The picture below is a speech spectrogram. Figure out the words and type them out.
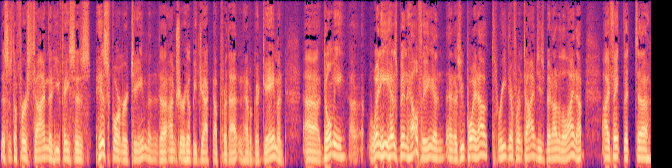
this is the first time that he faces his former team, and uh, I'm sure he'll be jacked up for that and have a good game. And uh, Domi, uh, when he has been healthy, and, and as you point out, three different times he's been out of the lineup, I think that uh,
